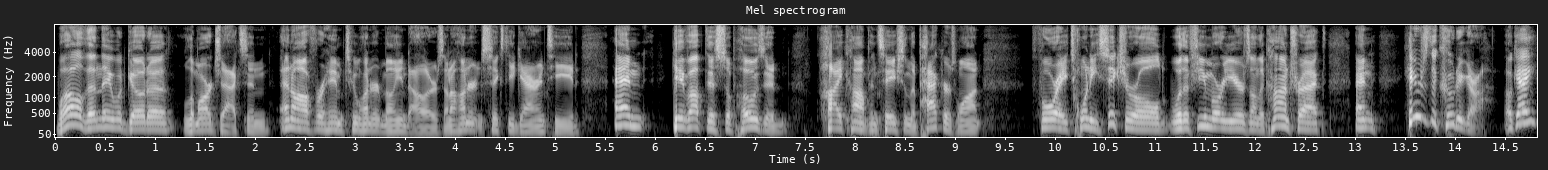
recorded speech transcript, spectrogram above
Well, then they would go to Lamar Jackson and offer him $200 million and 160 guaranteed and give up this supposed high compensation the Packers want for a 26 year old with a few more years on the contract. And here's the coup de grace, okay?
